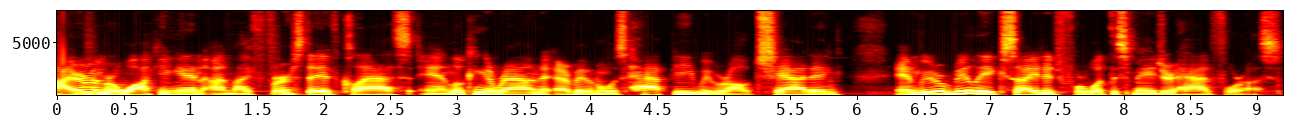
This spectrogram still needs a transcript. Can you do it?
I remember walking in on my first day of class and looking around and everyone was happy, we were all chatting, and we were really excited for what this major had for us.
